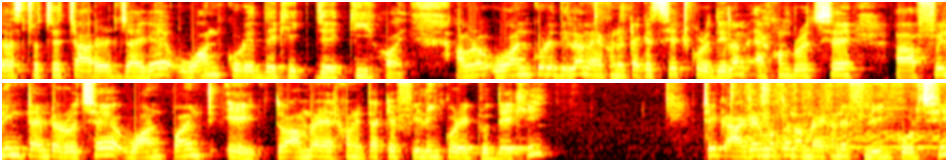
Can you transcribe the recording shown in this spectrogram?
জাস্ট হচ্ছে চারের জায়গায় ওয়ান করে দেখি যে কি হয়। আমরা ওয়ান করে দিলাম, এখন এটাকে সেট করে দিলাম। এখন রয়েছে ফিলিং টাইমটা রয়েছে ওয়ান পয়েন্ট এইট তো আমরা এখন এটাকে ফিলিং করে একটু দেখি। ঠিক আগের মতন আমরা এখানে ফিলিং করছি।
